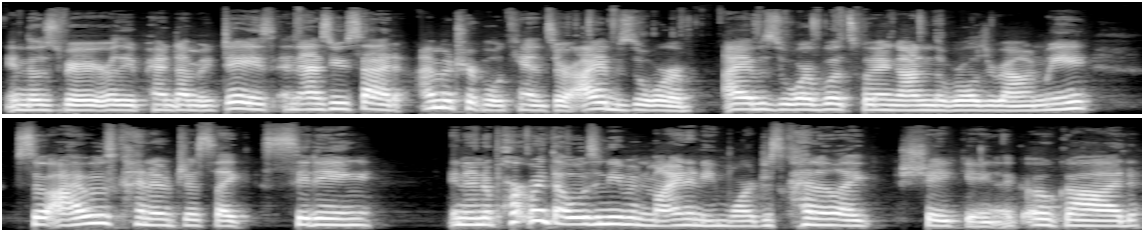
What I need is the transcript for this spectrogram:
in those very early pandemic days. And as you said, I'm a triple cancer. I absorb, I absorb what's going on in the world around me. So I was kind of just like sitting in an apartment that wasn't even mine anymore, just kind of like shaking, like, oh God,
